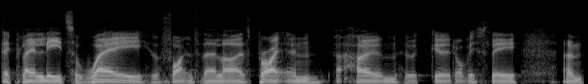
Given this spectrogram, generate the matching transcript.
they play Leeds away, who are fighting for their lives. Brighton at home, who are good, obviously. Um,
